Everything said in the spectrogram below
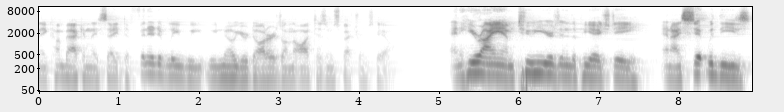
and they come back and they say, definitively, we, we know your daughter is on the autism spectrum scale. And here I am, two years into the PhD, and I sit with these,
